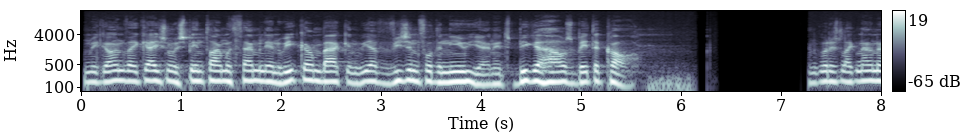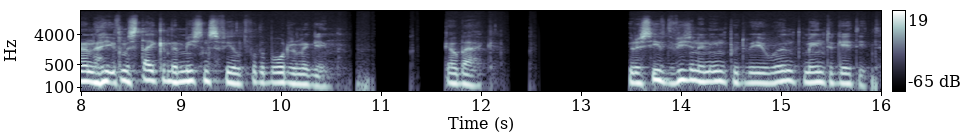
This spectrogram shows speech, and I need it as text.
When we go on vacation, we spend time with family, and we come back and we have a vision for the new year, and it's bigger house, better car. And God is like, no, no, no, you've mistaken the missions field for the boardroom again. Go back. You received vision and input where you weren't meant to get it.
